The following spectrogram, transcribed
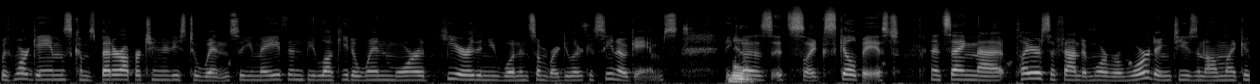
With more games comes better opportunities to win, so you may even be lucky to win more here than you would in some regular casino games because it's like skill based. And it's saying that players have found it more rewarding to use an online ca-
